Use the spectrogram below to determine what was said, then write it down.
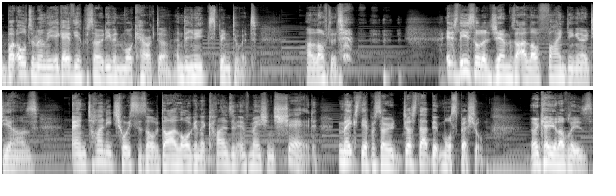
but ultimately it gave the episode even more character and a unique spin to it. I loved it. it's these sort of gems that I love finding in OTRs, and tiny choices of dialogue and the kinds of information shared makes the episode just that bit more special. Okay, you lovelies,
